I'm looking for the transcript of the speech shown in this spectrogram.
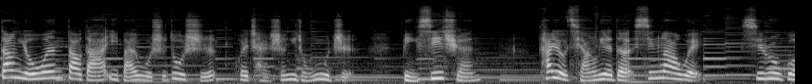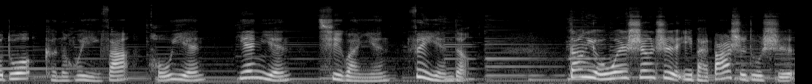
当油温到达一百五十度时，会产生一种物质——丙烯醛，它有强烈的辛辣味，吸入过多可能会引发喉炎、咽炎、气管炎、肺炎等。当油温升至一百八十度时，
